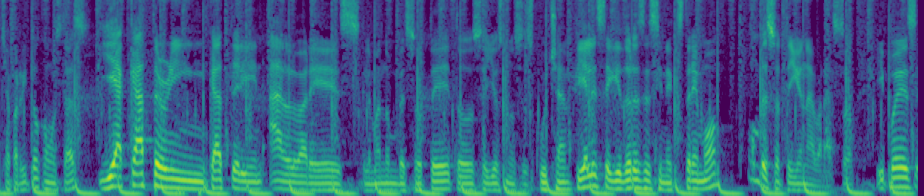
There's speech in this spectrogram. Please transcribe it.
Chaparrito, ¿cómo estás? Y a Catherine, Catherine Álvarez, le mando un besote, todos ellos nos escuchan, fieles seguidores de Cine Extremo, un besote y un abrazo. Y pues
